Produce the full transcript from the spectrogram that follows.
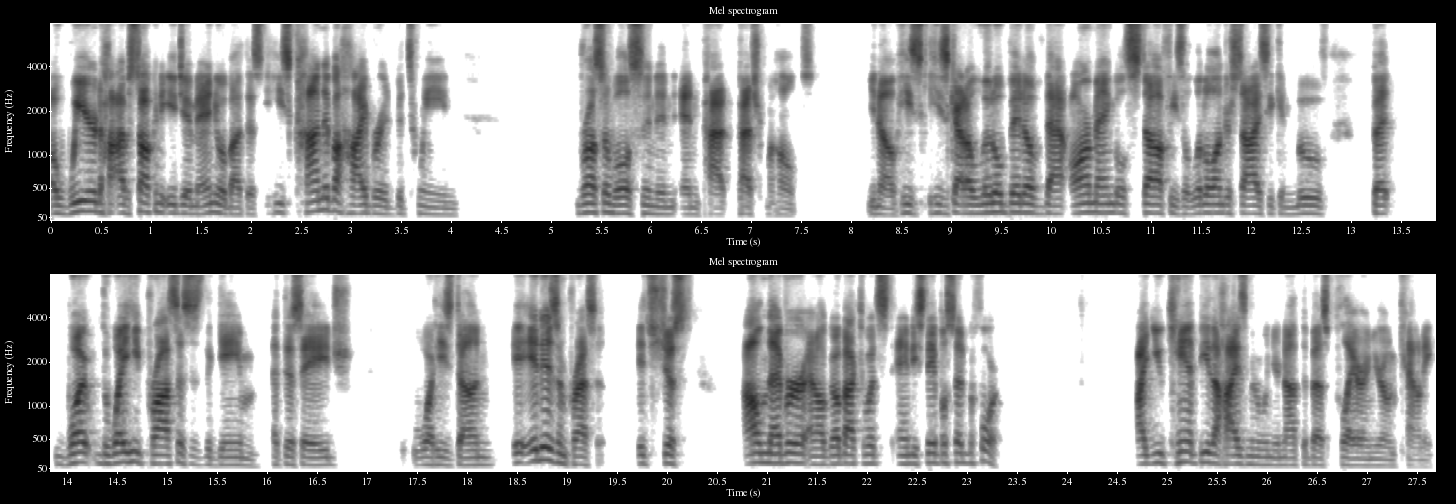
a weird. I was talking to EJ Manuel about this. He's kind of a hybrid between Russell Wilson and, and Pat, Patrick Mahomes. You know, he's he's got a little bit of that arm angle stuff. He's a little undersized. He can move, but what the way he processes the game at this age, what he's done it, it is impressive. It's just I'll never, and I'll go back to what Andy Staples said before. I, you can't be the Heisman when you're not the best player in your own county.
